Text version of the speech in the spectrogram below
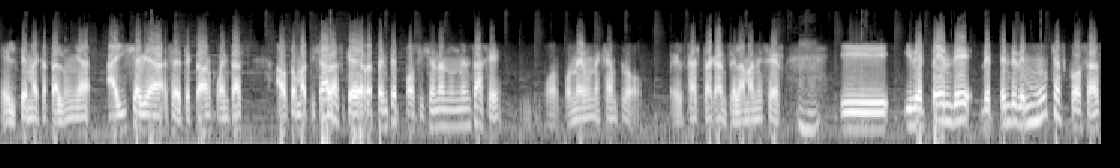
el tema de Cataluña, ahí se había se detectaban cuentas automatizadas que de repente posicionan un mensaje, por poner un ejemplo, el hashtag antes del amanecer, y, y depende depende de muchas cosas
